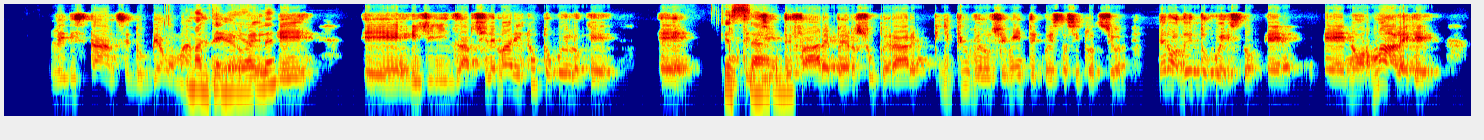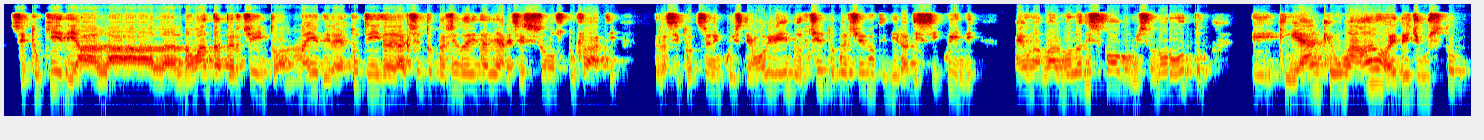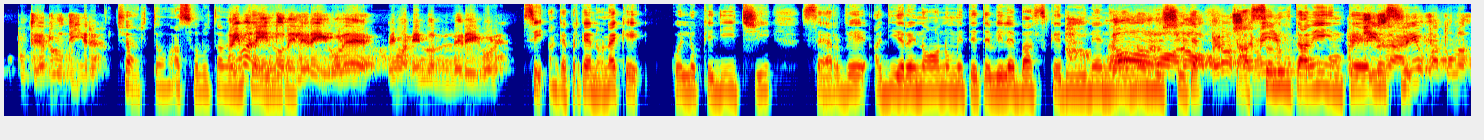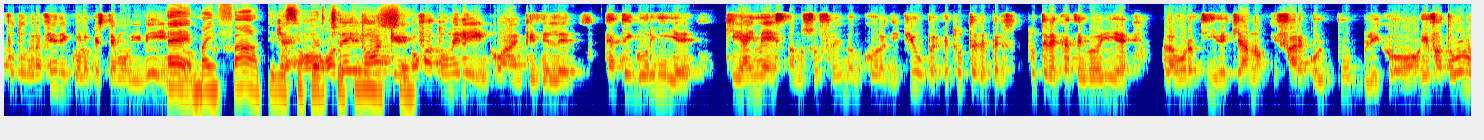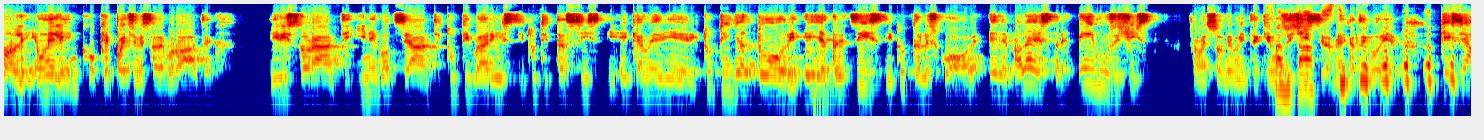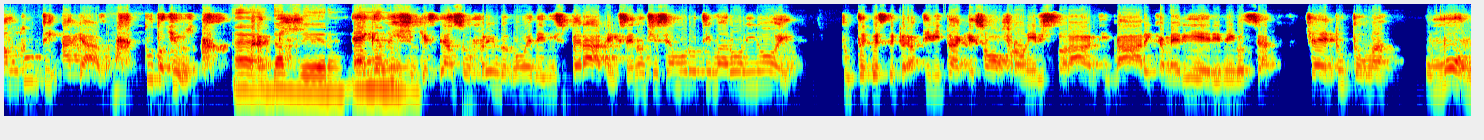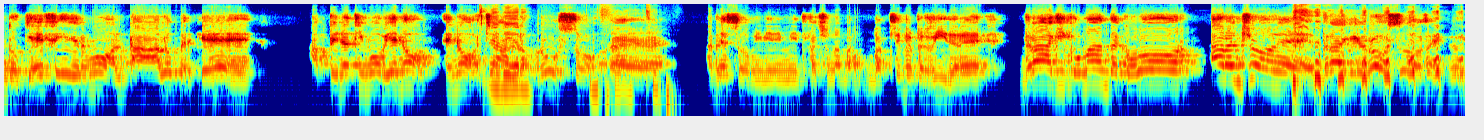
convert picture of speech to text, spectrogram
le distanze dobbiamo mantenerle, Mantenerle. e, e igienizzarci le mani, tutto quello che è Che intelligente serve. fare per superare il più velocemente questa situazione. Però detto questo, è, è normale che se tu chiedi al, al- al 90%, ma io direi a tutti gli italiani, al 100% degli italiani, se si sono stufati della situazione in cui stiamo vivendo, il 100% ti dirà di sì. Quindi è una valvola di sfogo, mi sono rotto e che è anche umano ed è giusto poterlo dire. Certo, assolutamente. Rimanendo nelle regole, eh, rimanendo nelle regole. Sì, anche perché non è che quello che dici serve a dire no, non mettetevi le mascherine, no, non uscite. no, però Cioè, assolutamente. Lo si- Io ho fatto una fotografia di quello che stiamo vivendo. Eh, ma infatti lo Cioè, si ho, ho detto anche, percepisce. ho fatto un elenco anche delle categorie che ahimè stanno soffrendo ancora di più perché tutte le, pers- tutte le categorie lavorative che hanno a che fare col pubblico, io ho fatto proprio un elenco che poi ce ne sarebbero altre. I ristoranti, i negozianti, tutti i baristi, tutti i tassisti e i camerieri, tutti gli attori e gli attrezzisti, tutte le scuole e le palestre e i musicisti. Ci ho messo ovviamente anche i musicisti, la mia categoria, che siamo tutti a casa, tutto chiuso. Eh, davvero, Eh, mamma capisci mia. che stiamo soffrendo come dei disperati, se non ci siamo rotti i maroni noi, tutte queste attività che soffrono i ristoranti, i bar, i camerieri, i negozianti, c'è tutto una- un mondo che è fermo al palo perché appena ti muovi, eh no, eh no, giallo, vero, rosso, eh, adesso mi viene in mente, faccio una sempre per ridere, eh, Draghi comanda color arancione, Draghi rosso,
